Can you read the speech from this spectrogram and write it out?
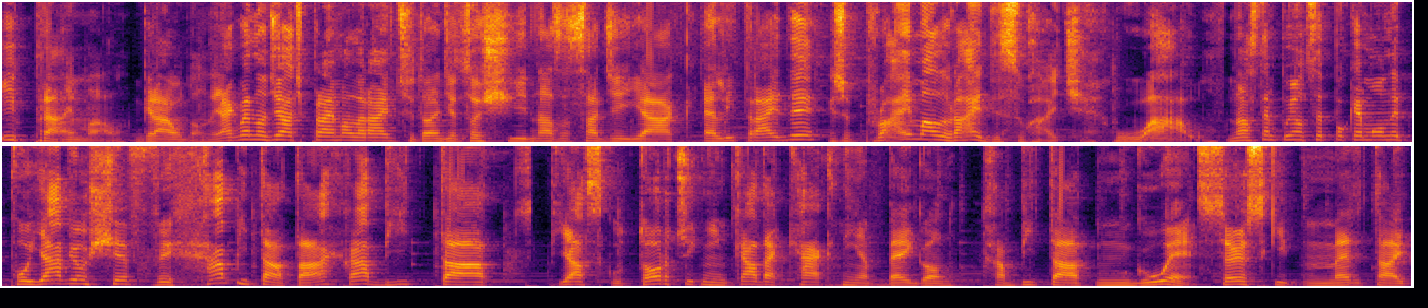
i Primal Groudon. Jak będą działać Primal Ride? Czy to będzie coś na zasadzie jak Elite Ridy? Że Primal Ridy, słuchajcie. Wow. Następujące Pokémony pojawią się w habitatach. Habitat piasku, Torchic, Ninkada, Cacnea, Bagon, Habitat mgły, Surskit, Meditite,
